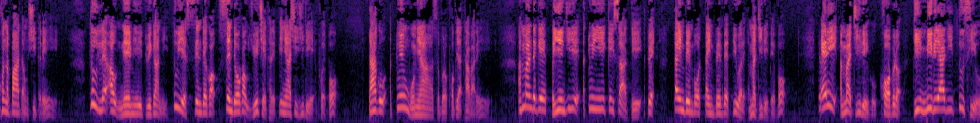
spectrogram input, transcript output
ခုနှစ်ပါးတောင်ရှိတဲ့သူ့လက်အောက်နယ်မြေတွေကနေသူ့ရဲ့စင်တယ်ကောက်စင်တော်ကောက်ရွေးချယ်ထားတဲ့ပညာရှိကြီးတွေရဲ့အဖွဲ့ပေါ့ ဒါကိုအတွင်းဝန်များဆိုပြီးတော့ဖော်ပြထားပါတယ်အမှန်တကယ်ဘယင်ကြီးရဲ့အတွင်းရေးကိစ္စတွေအတွက်တိုင်ပင်ပေါ်တိုင်ပင်ပဲပြုရတဲ့အမတ်ကြီးတွေပဲပေါ့အဲ့ဒီအမတ်ကြီးတွေကိုခေါ်ပြီးတော့ဒီမိဖုရားကြီးသူ့စီကို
